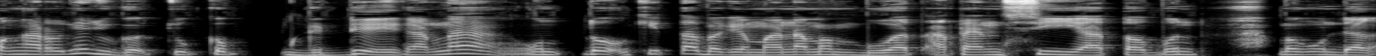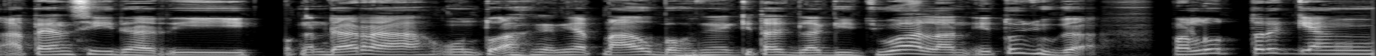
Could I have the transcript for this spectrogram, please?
pengaruhnya juga cukup gede karena untuk kita bagaimana membuat atensi ataupun mengundang atensi dari pengendara untuk akhirnya tahu bahwasanya kita lagi jualan itu juga perlu trik yang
